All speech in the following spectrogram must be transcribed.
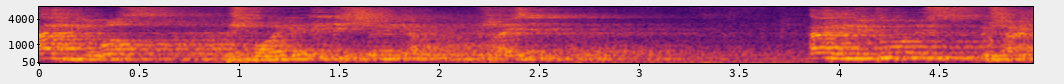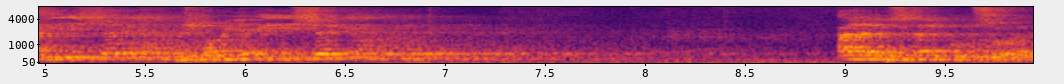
أهل مصر مش مهيئين للشريعة مش عايزين. أهل تونس مش عايزين الشريعة مش مهيئين للشريعة. أنا بسألكم سؤال.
